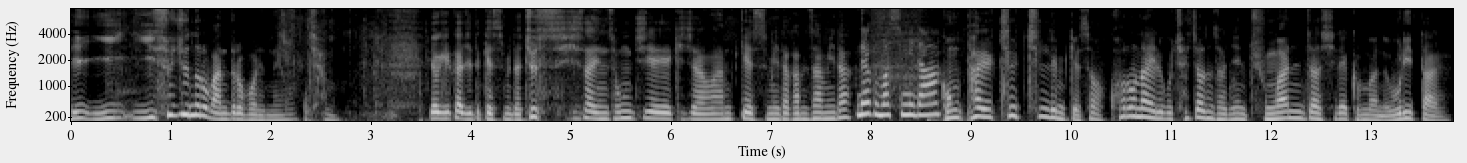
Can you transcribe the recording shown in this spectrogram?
이, 이, 이 수준으로 만들어 버렸네요. 참. 여기까지 듣겠습니다. 주스 시사인 송지혜 기자와 함께 했습니다. 감사합니다. 네, 고맙습니다. 0877님께서 코로나19 최전선인 중환자실에 근무하는 우리 딸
